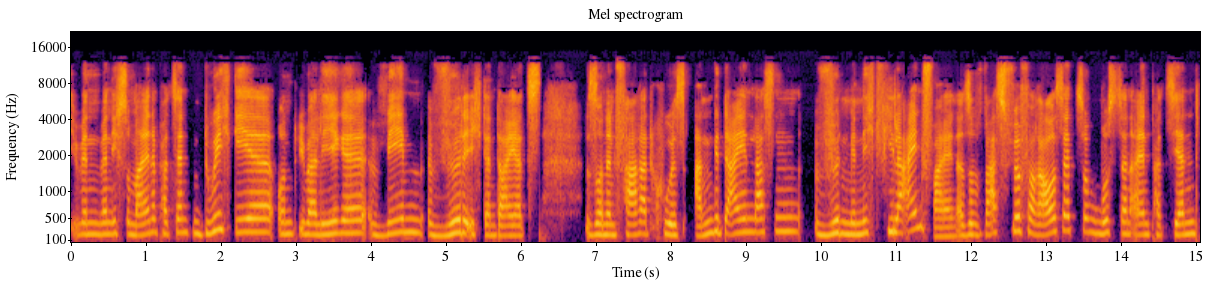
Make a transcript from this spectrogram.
wenn, wenn ich so meine Patienten durchgehe und überlege, wem würde ich denn da jetzt so einen Fahrradkurs angedeihen lassen, würden mir nicht viele einfallen. Also was für Voraussetzungen muss dann ein Patient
